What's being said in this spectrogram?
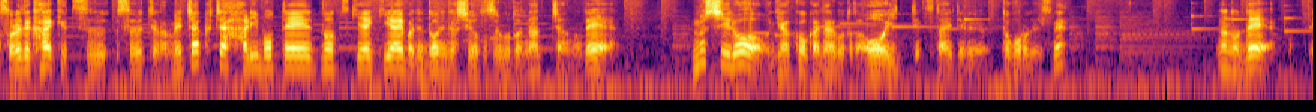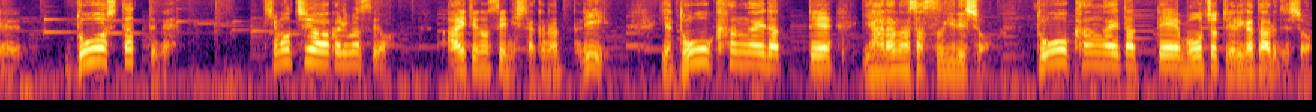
それで解決するっていうのはめちゃくちゃハリボテの付き合い合いでどうにかしようとすることになっちゃうのでむしろ逆効果になることが多いって伝えてるところですね。なので、えー、どうしたってね気持ちは分かりますよ。相手のせいにしたくなったりいやどう考えたってやらなさすぎでしょどう考えたってもうちょっとやり方あるでしょ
